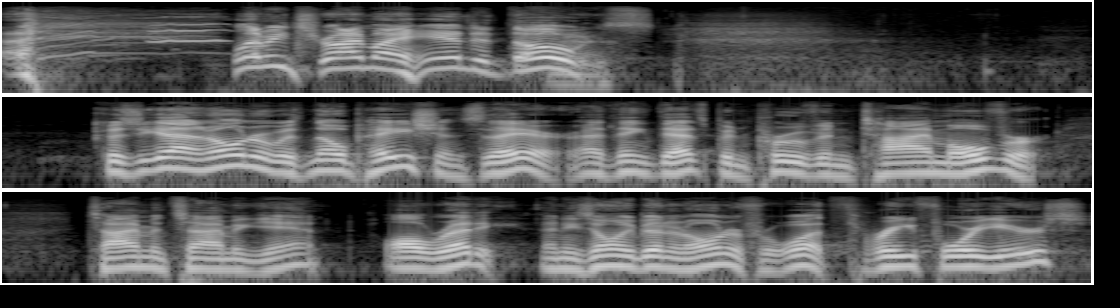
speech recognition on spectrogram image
Let me try my hand at those. Because you got an owner with no patience there. I think that's been proven time over, time and time again already. And he's only been an owner for what, three, four years?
